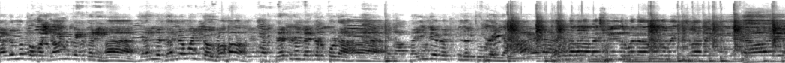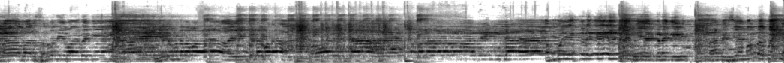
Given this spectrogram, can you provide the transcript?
నడుముకు ఒక డ్రాంగ్ పెట్టుకొని ఆ. గల్లు గల్లుమంటూ ఓహో. పేటకం దగ్గర కూడా ఇలా బయలుదేరి వస్తుందో చూడయ్యా ధర్మల లక్ష్మీ ధర్మల నాగమయ్య స్వామికి కళాభార సర్వదీ మాతకి ఏడుమల వాడ ఎంకటమల అమ్మాయి ఎక్కడికి దేవి ఎక్కడికి అల్లాడి సీమల్ల పైన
